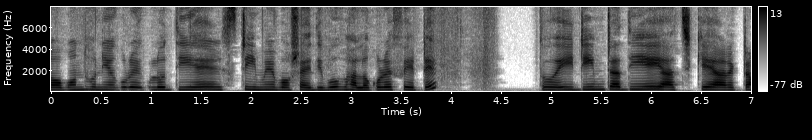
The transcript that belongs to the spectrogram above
লবণ, ধনিয়া গুঁড়ো, এগুলো দিয়ে স্টিমে বসাই দিব ভালো করে ফেটে। তো এই ডিমটা দিয়েই আজকে আর একটা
